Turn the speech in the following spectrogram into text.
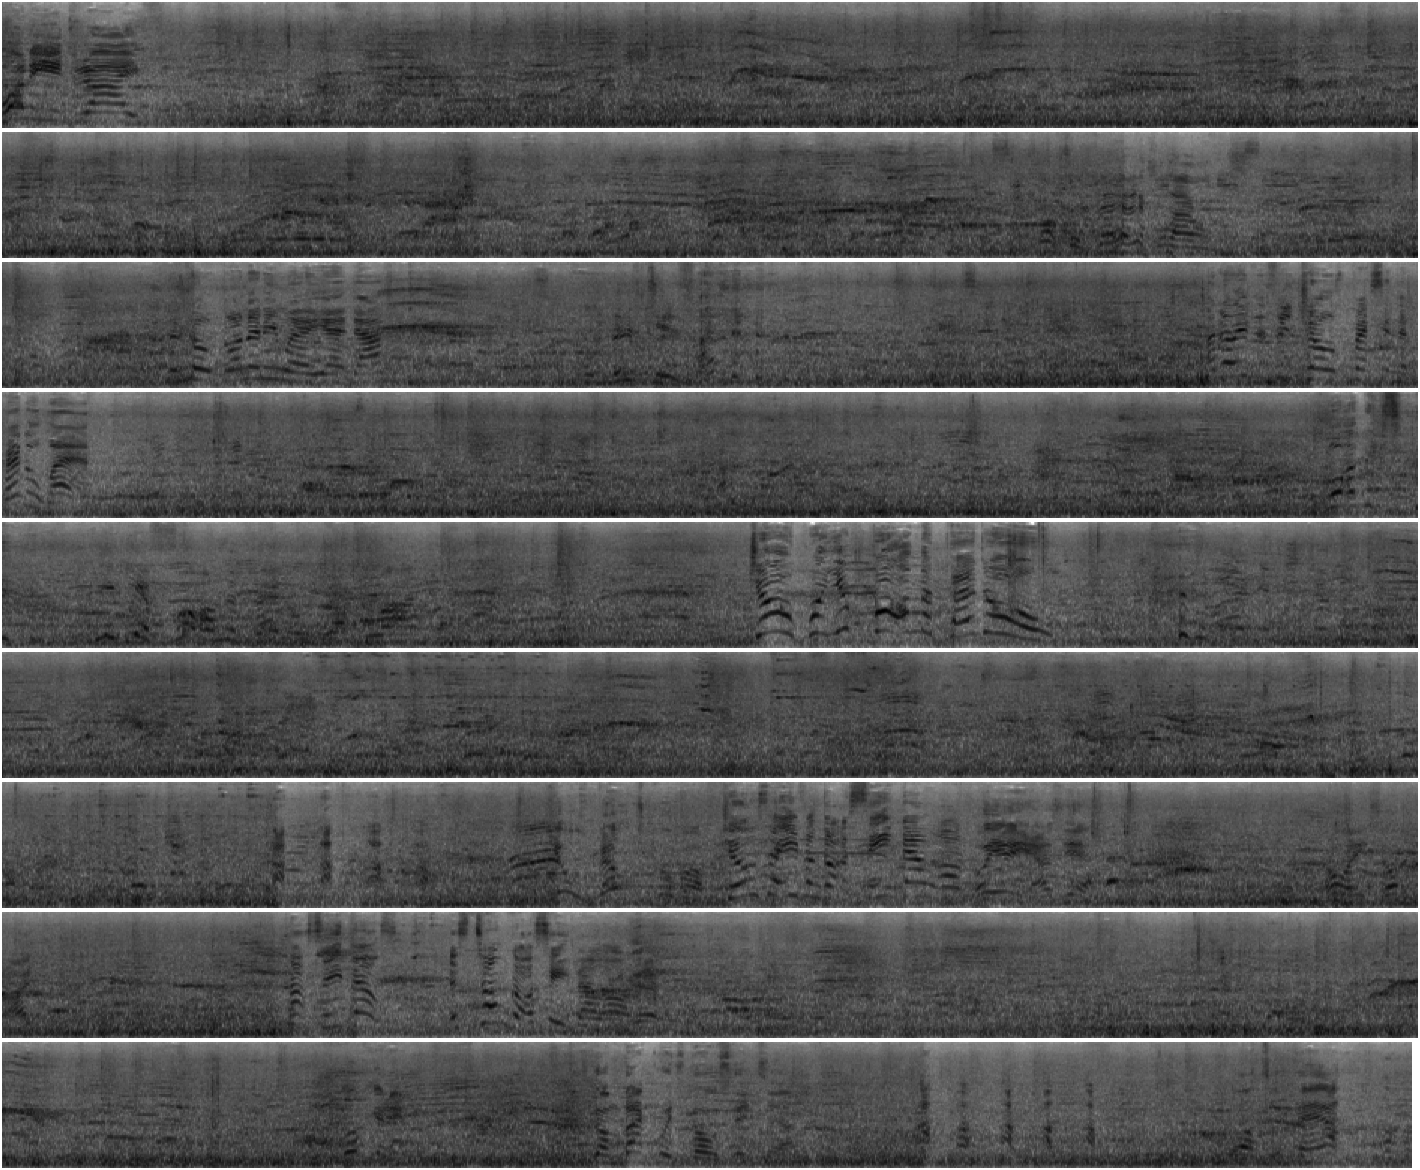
What do you drive? What a pair of clowns. They've not gone anywhere yet, Dan. Move too on the pedal, drop one. Joel, put your foot on the pedal! Joel's belt's come off. Joel's not even got a seatbelt on. Oh yeah, he has, yeah. Oh, it's on right. That seatbelt. Has Tom got a seatbelt on? Yeah. Look at him. He's gone backwards pair. What a pair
